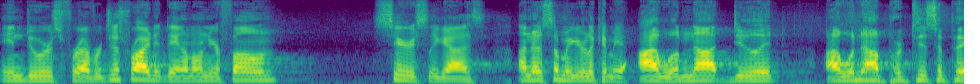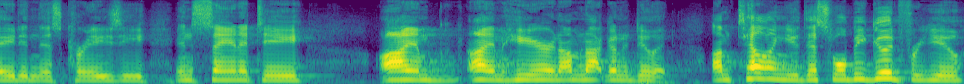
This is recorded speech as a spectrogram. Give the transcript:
endures forever. Just write it down on your phone. Seriously, guys. I know some of you are looking at me. I will not do it. I will not participate in this crazy insanity. I am, I am here and I'm not going to do it. I'm telling you, this will be good for you.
